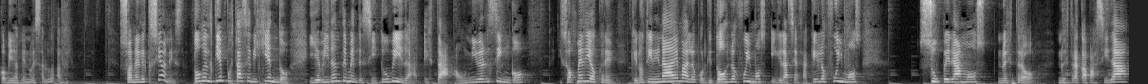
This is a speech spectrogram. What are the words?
comida que no es saludable. Son elecciones. Todo el tiempo estás eligiendo. Y evidentemente si tu vida está a un nivel 5, y sos mediocre, que no tiene nada de malo porque todos lo fuimos y gracias a que lo fuimos, superamos nuestro, nuestra capacidad,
